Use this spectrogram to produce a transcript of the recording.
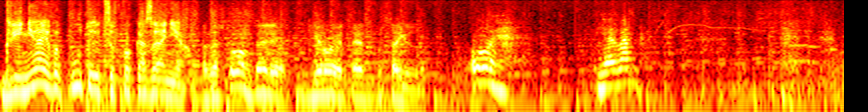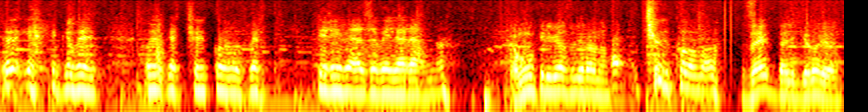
Гриняева путается в показаниях. А за что вам дали Героя Советского Союза? Ой, я вам говорит, Ольга Чуйкову, говорит, перевязывали рану. Кому перевязывали рану? А, Чуйкову. За это дали героя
